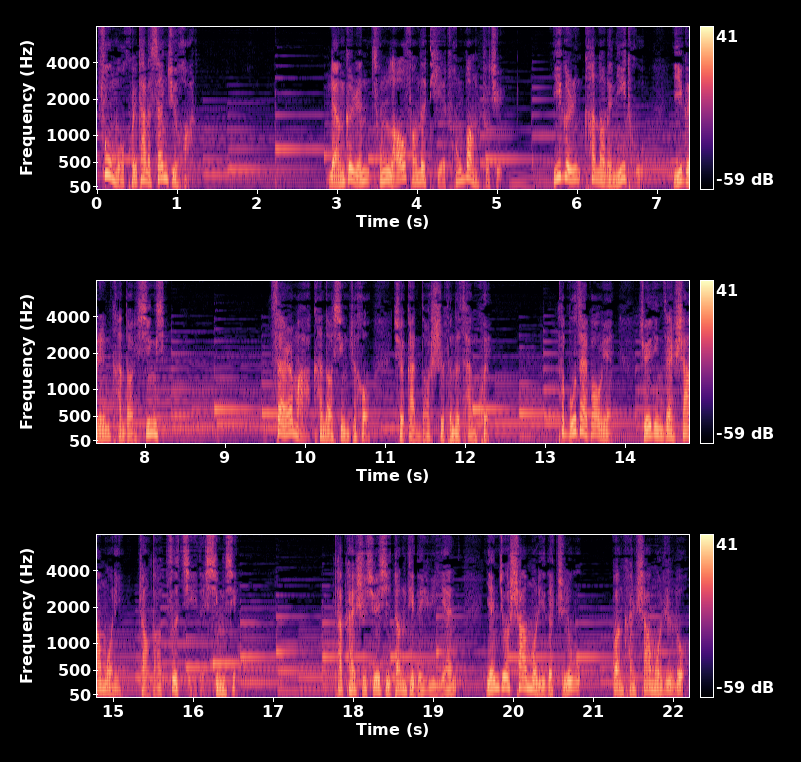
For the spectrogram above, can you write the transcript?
父母回他了三句话。两个人从牢房的铁窗望出去，一个人看到了泥土，一个人看到了星星。塞尔玛看到信之后，却感到十分的惭愧。他不再抱怨，决定在沙漠里找到自己的星星。他开始学习当地的语言，研究沙漠里的植物，观看沙漠日落，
